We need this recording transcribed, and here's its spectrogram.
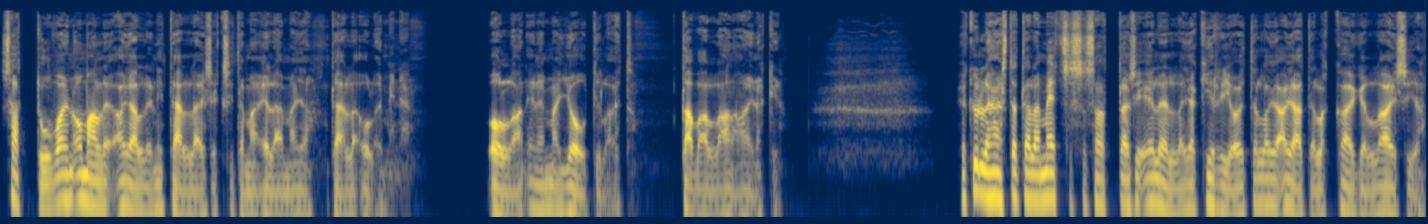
Sattuu vain omalle ajalleni tällaiseksi tämä elämä ja täällä oleminen. Ollaan enemmän joutilaita, tavallaan ainakin. Ja kyllähän sitä täällä metsässä saattaisi elellä ja kirjoitella ja ajatella kaikenlaisia,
